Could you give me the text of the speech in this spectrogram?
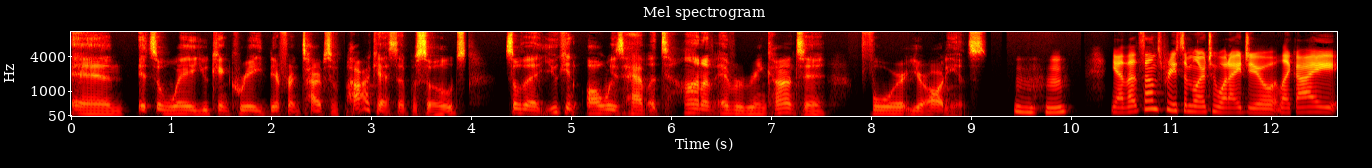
And it's a way you can create different types of podcast episodes so that you can always have a ton of evergreen content for your audience. hmm Yeah, that sounds pretty similar to what I do. Like I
